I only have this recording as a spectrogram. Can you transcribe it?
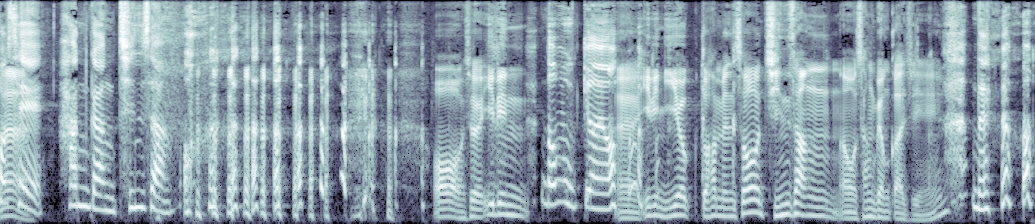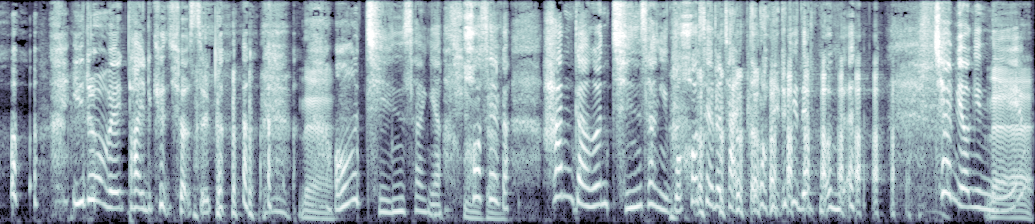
허세, 네. 한강, 진상. 어, 어, 저 1인, 너무 웃겨요. 예, 1인 2역도 하면서 진상 어, 상병까지. 네. 이름 왜다 이렇게 지었을까? 네. 어, 진상이야. 진상. 허세가, 한강은 진상이고 허세를 잘 떨어. 이렇게 되는 건가? 최명희님. 네.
